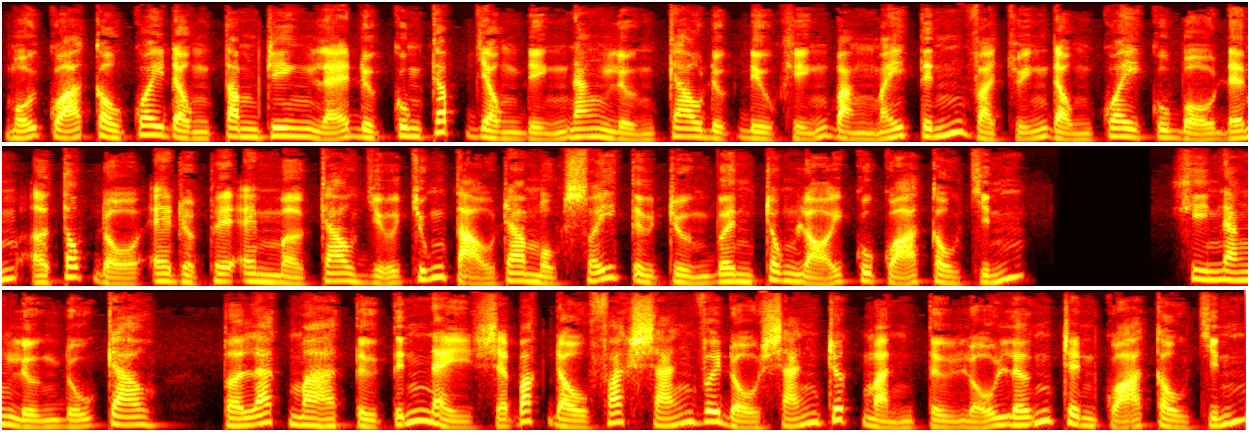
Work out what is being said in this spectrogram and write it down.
Mỗi quả cầu quay đồng tâm riêng lẻ được cung cấp dòng điện năng lượng cao được điều khiển bằng máy tính và chuyển động quay của bộ đếm ở tốc độ RPM cao giữa chúng tạo ra một xoáy từ trường bên trong lõi của quả cầu chính. Khi năng lượng đủ cao, plasma từ tính này sẽ bắt đầu phát sáng với độ sáng rất mạnh từ lỗ lớn trên quả cầu chính,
